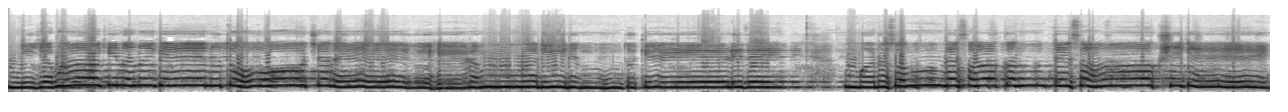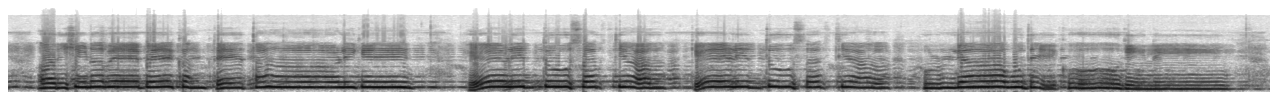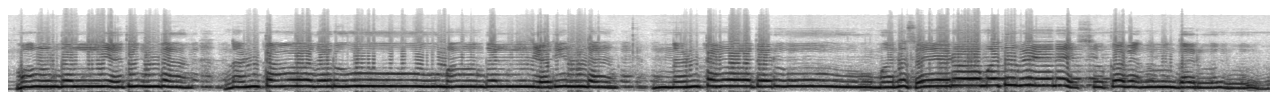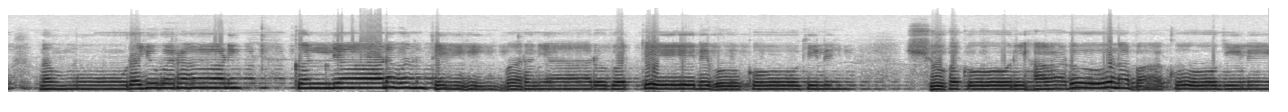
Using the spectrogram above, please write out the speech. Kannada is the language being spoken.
ನಿಜವಾಗಿ ನನಗೇನು ತೋಚದೆ, ಹೇಳಮ್ಮ ನೀನೆಂದು ಕೇಳಿದೆ. ಮನಸೊಂದ ಸಾಕಂತೆ ಸಾಕ್ಷಿಗೆ, ಅರಿಶಿಣವೇ ಬೇಕಂತೆ ತಾಳಿಗೆ. ಹೇಳಿದ್ದು ಸತ್ಯ, ಕೇಳಿದ್ದು ಸತ್ಯ ಸುಳ್ಳ್ಯಾವುದೇ ಕೋಗಿಲಿ. ಮಾಂಗಲ್ಯದಿಂದ ನಂಟಾದರೂ ಮಾಂಗಲ್ಯದಿಂದ ನಂಟಾದರೂ, ಮನಸೇರೋ ಮದುವೆನೆ ಸುಖವೆಂದರು ನಮ್ಮೂರ ಕಲ್ಯಾಣವಂತೆ ಬರನ್ಯಾರು ಗೊತ್ತೇನೆವು ಕೋಗಿಲೆ. ಶುಭ ಕೋರಿ ಹಾಡೋಣ ಬಾ ಕೋಗಿಲೆ.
